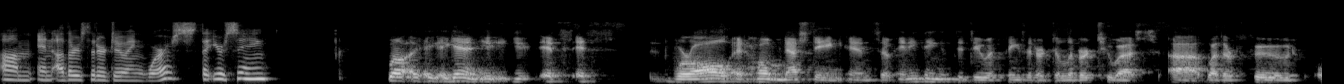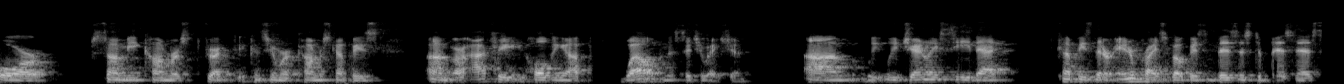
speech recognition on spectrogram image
um, and others that are doing worse that you're seeing? Well, again, you, you, it's it's we're all at home nesting, and so anything to do with things that are delivered to us, uh, whether food or some e-commerce, direct consumer commerce companies, um, are actually holding up well in this situation. Um, we, we generally see that companies that are enterprise focused, business to business,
